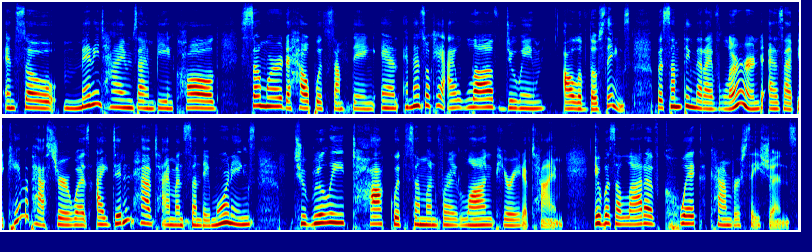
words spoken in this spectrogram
And so many times I'm being called somewhere to help help with something and and that's okay. I love doing all of those things. But something that I've learned as I became a pastor was I didn't have time on Sunday mornings to really talk with someone for a long period of time. It was a lot of quick conversations.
